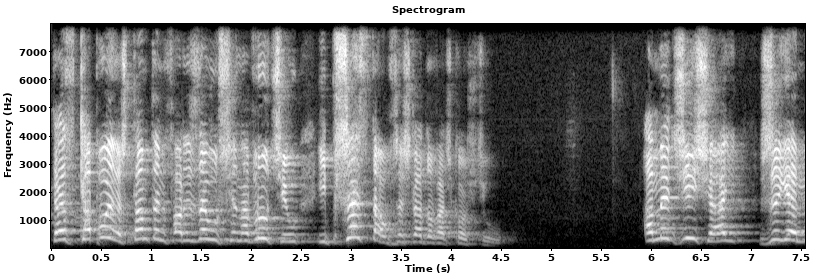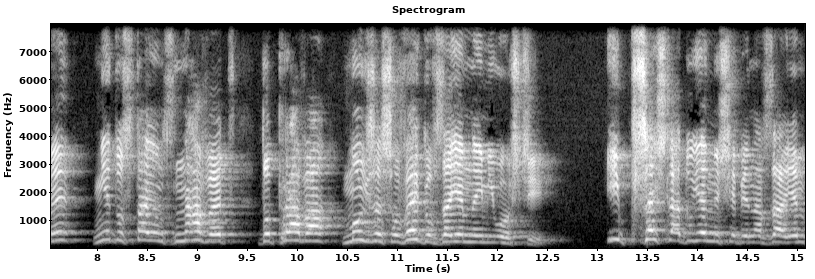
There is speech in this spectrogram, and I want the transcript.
Teraz kapujesz, tamten faryzeusz się nawrócił i przestał prześladować Kościół. A my dzisiaj żyjemy, nie dostając nawet do prawa mojżeszowego wzajemnej miłości. I prześladujemy siebie nawzajem,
